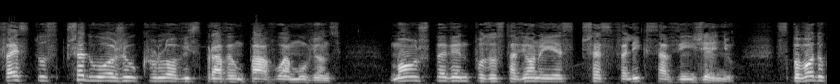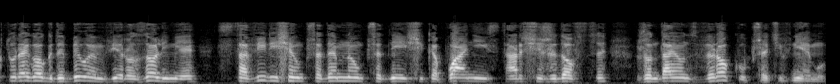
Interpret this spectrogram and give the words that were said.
Festus przedłożył królowi sprawę Pawła, mówiąc Mąż pewien pozostawiony jest przez Feliksa w więzieniu, z powodu którego, gdy byłem w Jerozolimie, stawili się przede mną przedniejsi kapłani i starsi żydowscy, żądając wyroku przeciw niemu.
